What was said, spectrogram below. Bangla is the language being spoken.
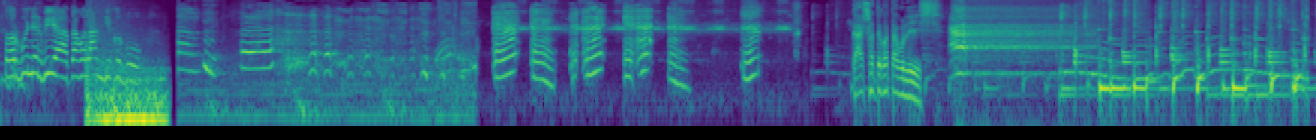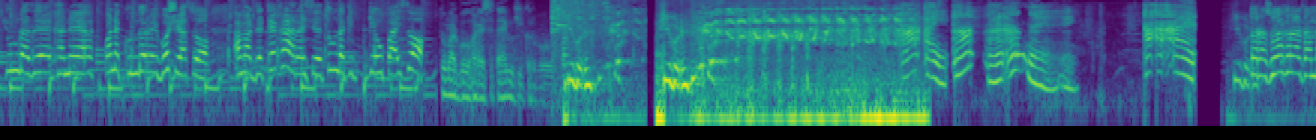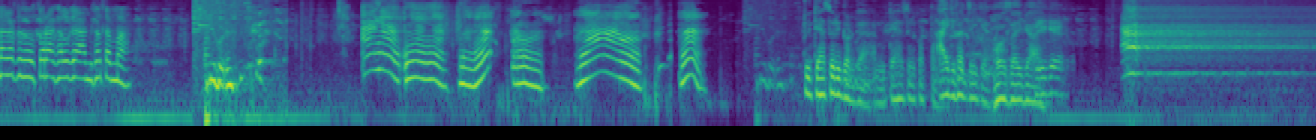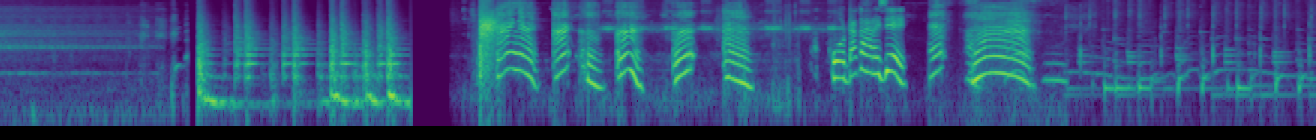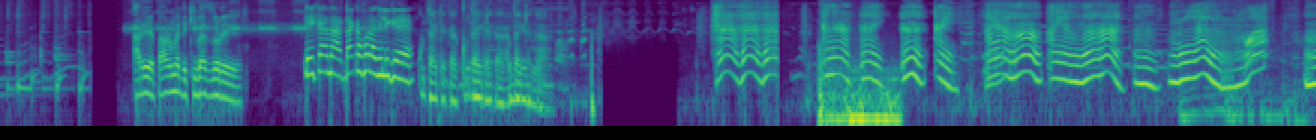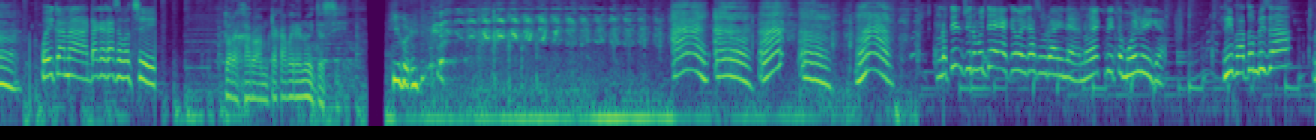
তোর বোনের বিয়া তাহলে আমি কি করব? কার সাথে কথা বলিস? তোমরা যে এখানে অনেকক্ষণ ধরে বসে আছো আমার যে টেকা হারাইছে তোমরা কি কেউ পাইছো? তোমার বউ হারাইছে তাই আমি কি করব? তোরা জুয়া খেলার দান্দা করতেছ তোরা খেলগে আমি খেলতাম না। তুই টেহাচুরি করগা আমি টেহাচুরি করতাম। আই রিফাত যাই গে। হো জায়গা ও টাকা হারাইছে? আরে পাওয়ার মধ্যে কি বাজলো রে? এই কানা টাকা ফেলা দিলি গে কোথায় টাকা কোথায় টাকা কোথায় টাকা? ওই কানা টাকা কাছে পাচ্ছে। তোরা খারো আমি টাকা বাইরে নইতেছি। আমরা তিনজনের মধ্যে একে ওই গাছ উড়াই না নয় এক পিতে মই লই গা। রিফাতম বিজা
